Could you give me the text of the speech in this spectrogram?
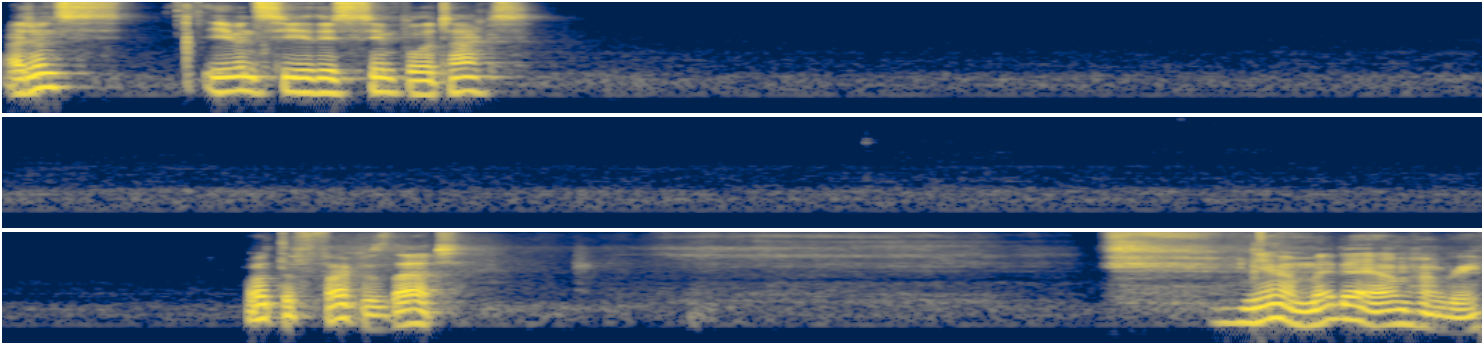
I don't even see these simple attacks. What the fuck was that? Yeah, maybe I am hungry.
